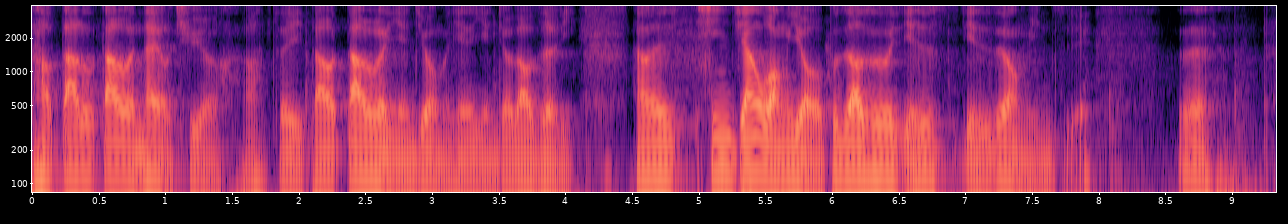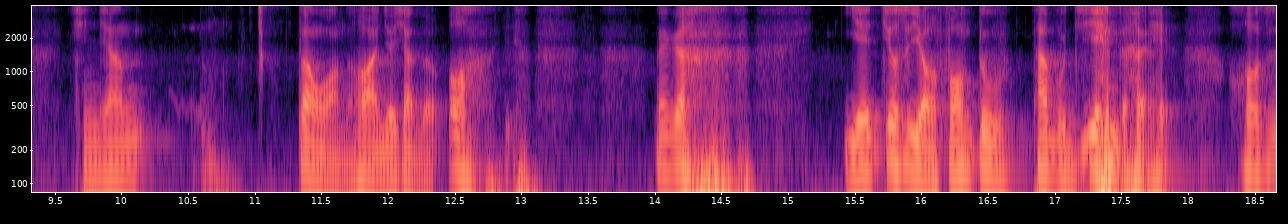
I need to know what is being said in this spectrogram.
好，大陆大陆人太有趣了啊！这里大大陆人研究，我们先研究到这里。他们新疆网友不知道是不是也是也是这种名字？诶，真的新疆断网的话，你就想着哦，那个爷就是有风度，他不见了诶，或是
